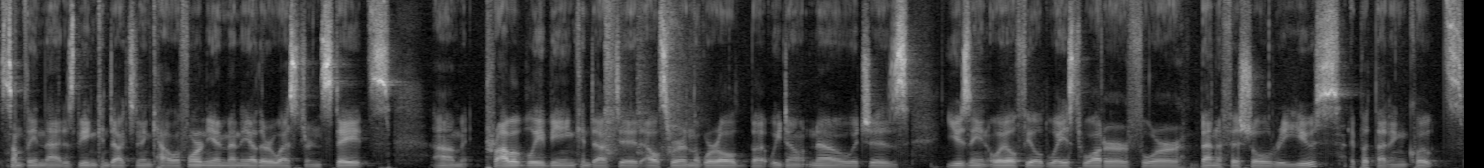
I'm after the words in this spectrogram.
something that is being conducted in California and many other Western states um, probably being conducted elsewhere in the world, but we don't know, which is using oil field wastewater for beneficial reuse. I put that in quotes.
